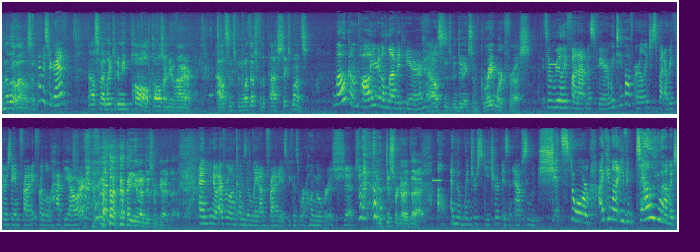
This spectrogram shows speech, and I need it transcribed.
Oh, hello, Alison. Hi, Mr. Grant. Alison, I'd like you to meet Paul. Paul's our new hire. Alison's been with us for the past six months. Welcome, Paul. You're gonna love it here. Alison's been doing some great work for us. It's a really fun atmosphere, and we take off early just about every Thursday and Friday for a little happy hour. you know, disregard that. and you know, everyone comes in late on Fridays because we're hungover as shit. And disregard that. oh, and the winter ski trip is an absolute shitstorm. I cannot even tell you how much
